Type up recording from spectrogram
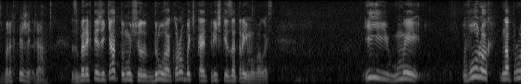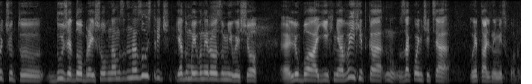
Зберегти життя. зберегти життя, тому що друга коробочка трішки затримувалась. І ми. Ворог напрочуд е, дуже добре йшов нам назустріч. Я думаю, вони розуміли, що е, люба їхня вихідка ну, закінчиться летальним ісходом.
